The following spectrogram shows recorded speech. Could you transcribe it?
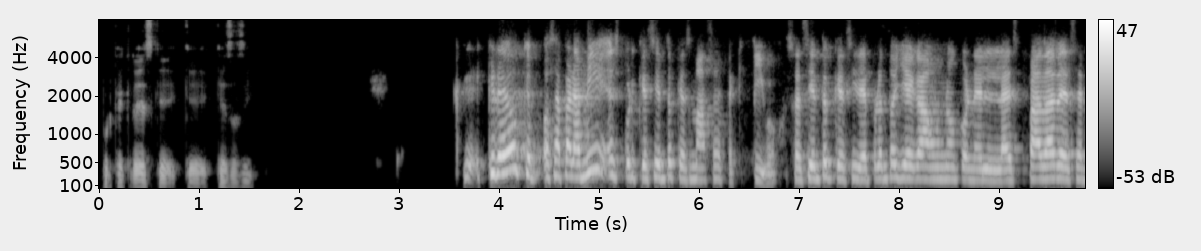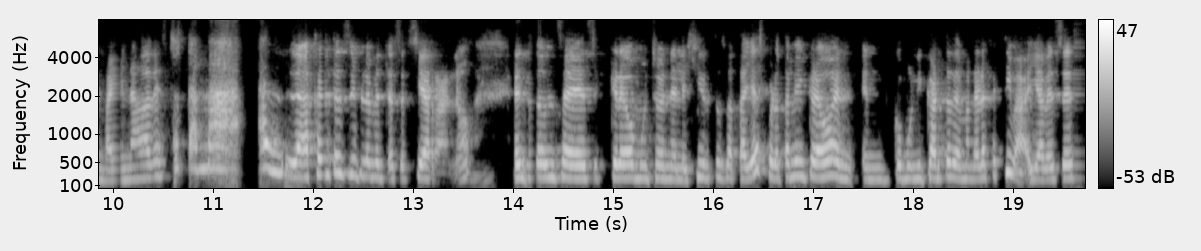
¿Por qué crees que, que, que es así? Creo que, o sea, para mí es porque siento que es más efectivo. O sea, siento que si de pronto llega uno con la espada desenvainada de esto está mal, la gente simplemente se cierra, ¿no? Entonces, creo mucho en elegir tus batallas, pero también creo en, comunicarte de manera efectiva. Y a veces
